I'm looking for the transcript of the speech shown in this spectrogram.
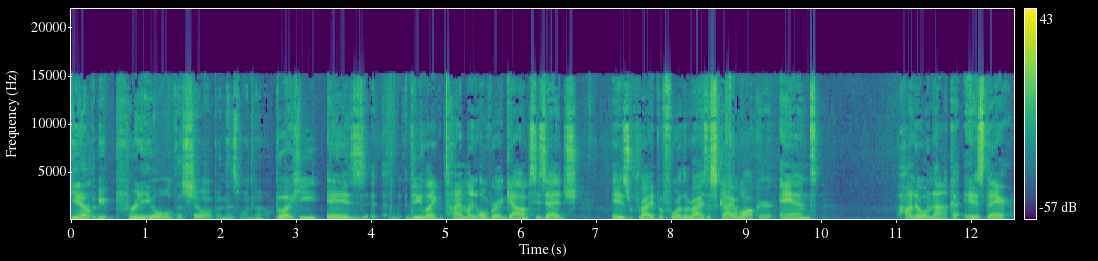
He'd have to be pretty old to show up in this one, though. but he is the like timeline over at Galaxy's Edge is right before the rise of Skywalker, and Hondo Ohnaka is there.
